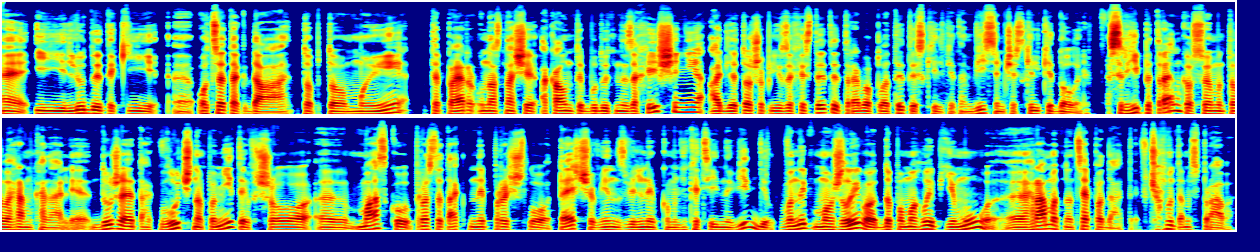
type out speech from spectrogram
Е, І люди такі, е, оце так да. Тобто, ми тепер у нас наші акаунти будуть не захищені, а для того, щоб їх захистити, треба платити скільки там 8 чи скільки доларів. Сергій Петренко в своєму телеграм-каналі дуже так влучно помітив, що е, маску просто так не пройшло те, що він звільнив комунікаційний відділ. Вони б, можливо, допомогли б йому е, грамотно це подати. В чому там справа?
